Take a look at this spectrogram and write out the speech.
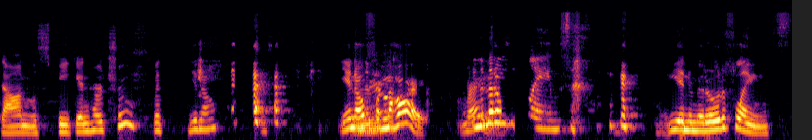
Dawn was speaking her truth, but you know, you know, the from middle, the heart, right? In the middle of the flames. in the middle of the flames.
